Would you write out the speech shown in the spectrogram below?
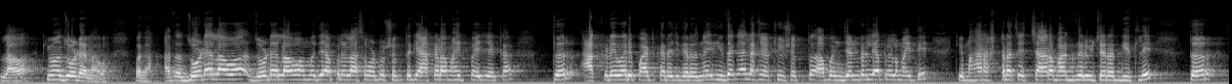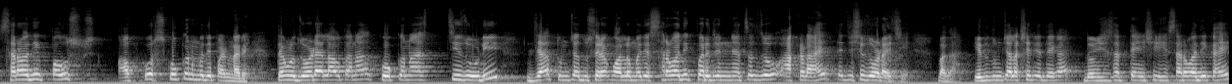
लावा किंवा जोड्या लावा. बघा आता जोड्या लावा जोड्या लावामध्ये आपल्याला असं वाटू शकतं की आकडा माहीत पाहिजे का? तर आकडेवारी पाठ करायची गरज नाही. इथं काय लक्षात ठेवू शकतो? आपण जनरली आपल्याला माहिती आहे की महाराष्ट्राचे चार भाग जर विचारात घेतले तर सर्वाधिक पाऊस ऑफकोर्स कोकणमध्ये पडणार आहे. त्यामुळे जोड्या लावताना कोकणाची जोडी ज्या तुमच्या दुसऱ्या कॉलममध्ये सर्वाधिक पर्जन्याचा जो आकडा आहे त्याच्याशी जोडायची बघा इथं तुमच्या लक्षात येते का? दोनशे सत्त्याऐंशी हे सर्वाधिक आहे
